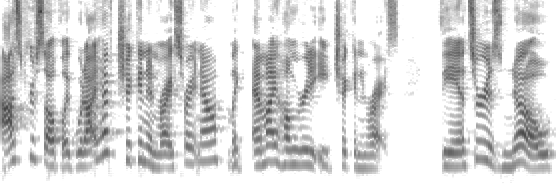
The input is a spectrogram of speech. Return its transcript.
ask yourself, like, would I have chicken and rice right now? Like, am I hungry to eat chicken and rice? The answer is no,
